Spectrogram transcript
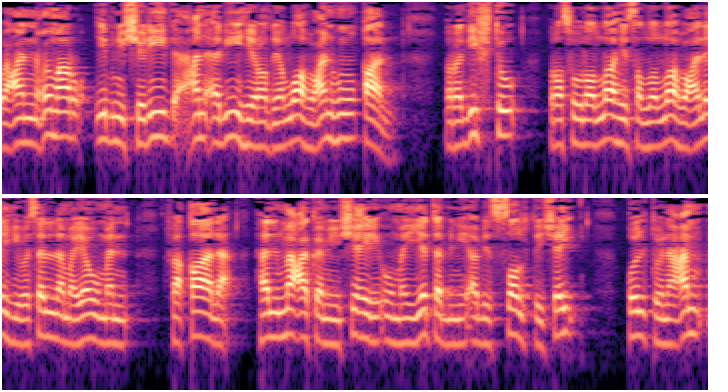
وعن عمر بن الشريد عن أبيه رضي الله عنه قال ردفت رسول الله صلى الله عليه وسلم يوما فقال هل معك من شعر أمية بن أبي الصلت شيء؟ قلت نعم.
